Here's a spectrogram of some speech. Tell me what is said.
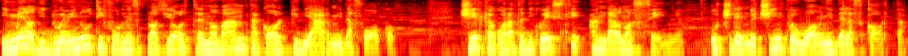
In meno di due minuti furono esplosi oltre 90 colpi di armi da fuoco. Circa 40 di questi andarono a segno, uccidendo i cinque uomini della scorta.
